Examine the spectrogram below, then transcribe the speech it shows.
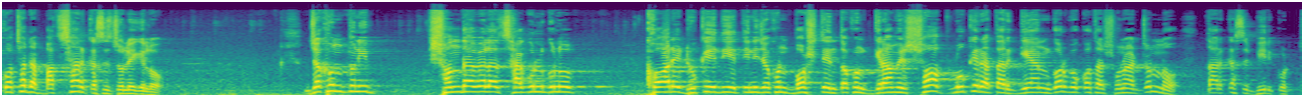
কথাটা বাদশার কাছে চলে গেল। যখন তিনি সন্ধ্যাবেলা ছাগলগুলো খড়ে ঢুকিয়ে দিয়ে তিনি যখন বসতেন, তখন গ্রামের সব লোকেরা তার জ্ঞান, গর্ব কথা শোনার জন্য তার কাছে ভিড় করত।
